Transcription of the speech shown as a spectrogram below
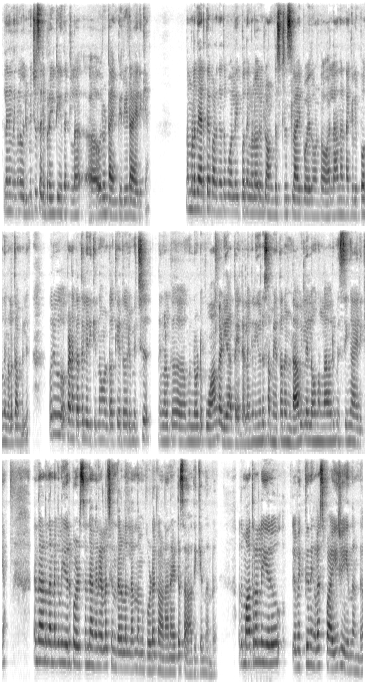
അല്ലെങ്കിൽ നിങ്ങൾ ഒരുമിച്ച് സെലിബ്രേറ്റ് ചെയ്തിട്ടുള്ള ഒരു ടൈം പീരീഡ് ആയിരിക്കും. നമ്മൾ നേരത്തെ പറഞ്ഞതുപോലെ ഇപ്പോൾ ഒരു ലോങ് ഡിസ്റ്റൻസിലായി പോയതുകൊണ്ടോ അല്ലാന്നുണ്ടെങ്കിൽ ഇപ്പോൾ നിങ്ങൾ തമ്മിൽ ഒരു പിണക്കത്തിലിരിക്കുന്നതുകൊണ്ടോ ഒക്കെ ഇത് ഒരുമിച്ച് നിങ്ങൾക്ക് മുന്നോട്ട് പോകാൻ കഴിയാത്തതിന്റെ അല്ലെങ്കിൽ ഈ ഒരു സമയത്ത് അത് ഉണ്ടാവില്ലല്ലോ എന്നുള്ള ഒരു മിസ്സിങ് ആയിരിക്കാം. എന്താണെന്നുണ്ടെങ്കിൽ ഈ ഒരു പേഴ്സന്റെ അങ്ങനെയുള്ള ചിന്തകളെല്ലാം നമുക്കിവിടെ കാണാനായിട്ട് സാധിക്കുന്നുണ്ട്. അത് മാത്രമല്ല ഈ ഒരു വ്യക്തി നിങ്ങളെ സ്പൈ ചെയ്യുന്നുണ്ട്.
